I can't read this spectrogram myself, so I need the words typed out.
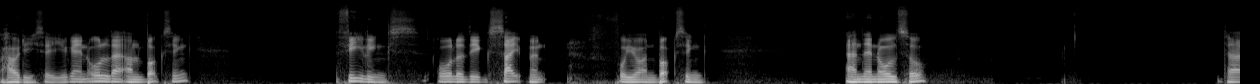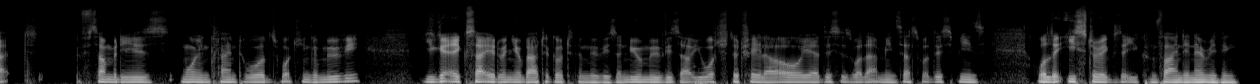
how do you say, you're getting all that unboxing feelings, all of the excitement for your unboxing. And then also that if somebody is more inclined towards watching a movie, you get excited when you're about to go to the movies. A new movie's out, you watch the trailer. Oh yeah, this is what that means. That's what this means. All the Easter eggs that you can find in everything.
